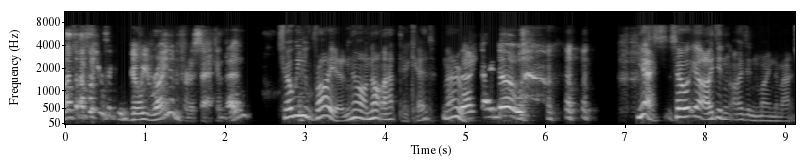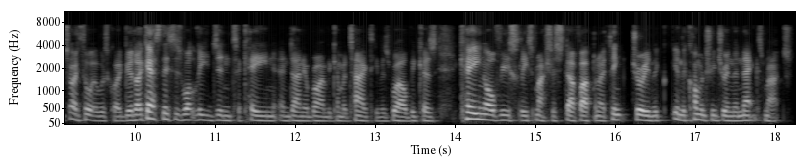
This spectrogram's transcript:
I, th- I thought you were thinking Joey Ryan for a second then. Joey Ryan? No, not that dickhead. No. I, I know. Yes. So yeah, I didn't I didn't mind the match. I thought it was quite good. I guess this is what leads into Kane and Daniel Bryan become a tag team as well because Kane obviously smashes stuff up and I think during the in the commentary during the next match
